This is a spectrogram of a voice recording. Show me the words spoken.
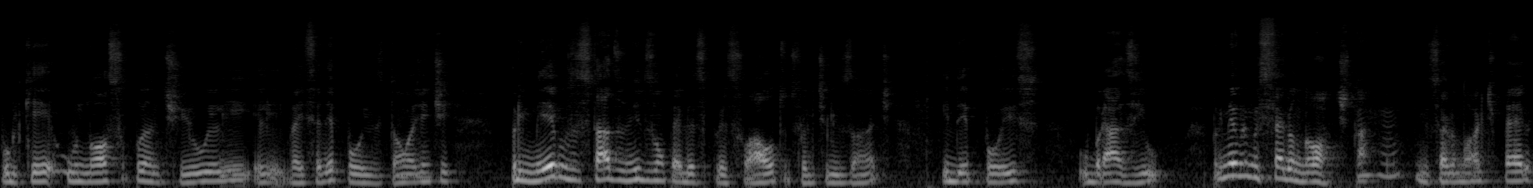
porque o nosso plantio ele, ele vai ser depois. Então a uhum. gente, primeiro os Estados Unidos vão pegar esse preço alto do fertilizante e depois o Brasil, primeiro o hemisfério norte, tá? Uhum. O hemisfério norte pega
